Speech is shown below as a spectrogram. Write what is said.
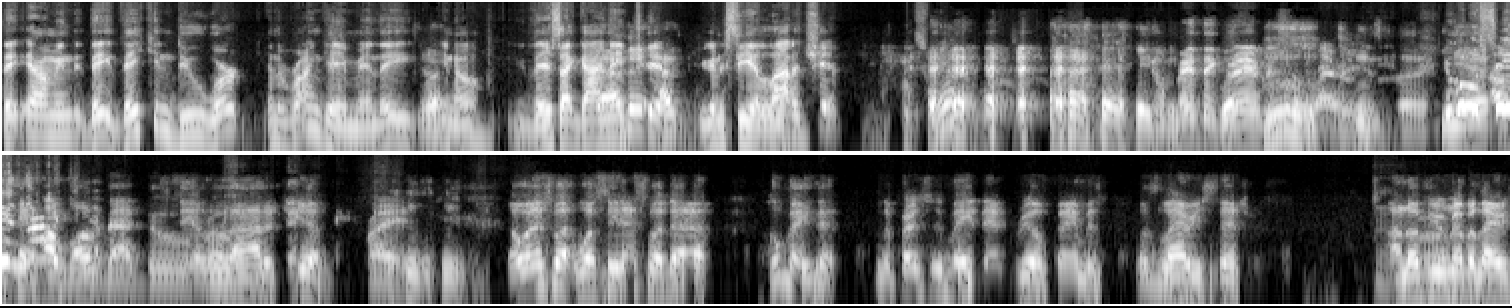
they I mean they they can do work in the run game, man. They Right. you know there's that guy Yeah, named think- Chip. I- You're gonna see a lot of Chip. Yo, Brandon Graham is hilarious. man. You gonna Yeah. see a I lot of love Chip. that dude, See a bro. lot of chip. Right. oh, well, that's what. Well, see, that's what. Uh, who made that? The person who made that real famous was Larry Centers. I don't know if you remember Larry,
